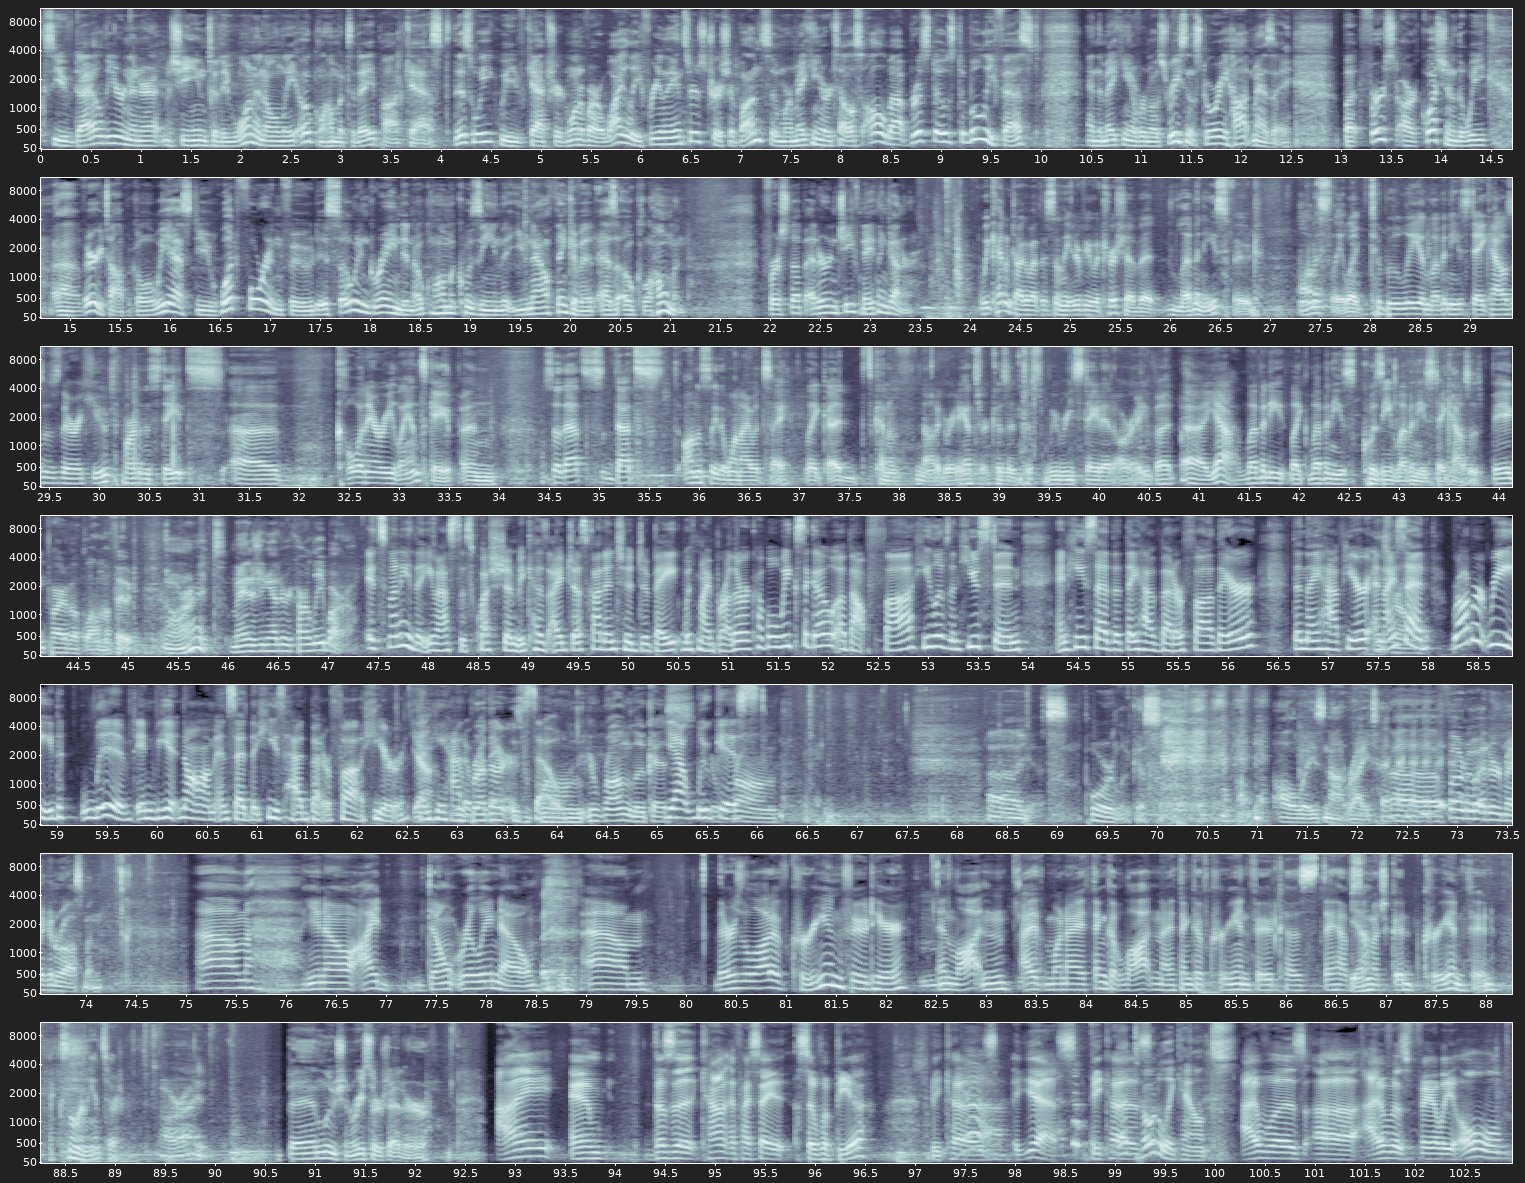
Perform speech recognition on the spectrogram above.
folks. You've dialed your internet machine to the one and only Oklahoma Today podcast. This week, we've captured one of our wily freelancers, Trisha Bunce, and we're making her tell us all about Bristow's Tabbouleh Fest and the making of her most recent story, Hot Meze. But first, our question of the week, uh, very topical. We asked you, what foreign food is so ingrained in Oklahoma cuisine that you now think of it as Oklahoman? First up, editor in chief Nathan Gunter. We kind of talk about this on the interview with Trisha, but Lebanese food, honestly, like tabbouleh and Lebanese steakhouses, they're a huge part of the state's uh, culinary landscape, and so that's that's honestly the one I would say. Like, it's kind of not a great answer because it just we restated already, but uh, yeah, Lebanese like Lebanese cuisine, Lebanese steakhouses, big part of Oklahoma food. All right, managing editor Carly Barra. It's funny that you asked this question because I just got into a debate with my brother a couple weeks ago about pho. He lives in Houston, and he said that they have better pho there than they have here. And He's I wrong. said Robert Reed lived in Vietnam and said that he's had better pho here Yeah, than he had your over brother there. is so wrong. You're wrong, Lucas. Yeah, You're Lucas. wrong. Uh, yes. Poor Lucas. Always not right. Uh, photo editor Megan Rossman. Um, You know, I don't really know. um, there's a lot of Korean food here in Lawton. I when I think of Lawton, I think of Korean food because they have Yeah. so much good Korean food. Excellent answer. All right. Ben Luschen, research editor. I am. Does it count if I say sopapilla? Because yes, That because totally counts. I was uh, I was fairly old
